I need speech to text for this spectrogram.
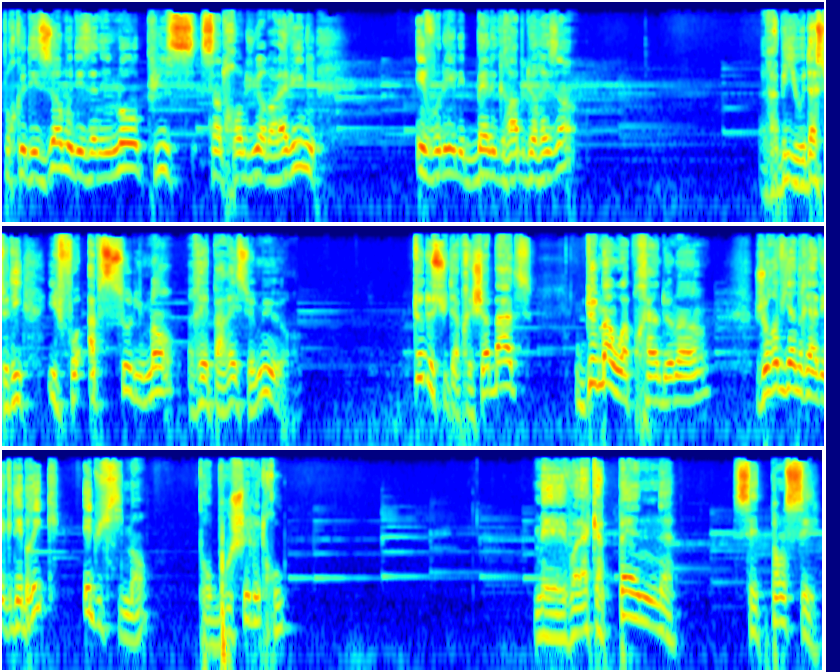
pour que des hommes ou des animaux puissent s'introduire dans la vigne et voler les belles grappes de raisin. Rabbi Yehuda se dit, il faut absolument réparer ce mur. Tout de suite après Shabbat, demain ou après-demain, je reviendrai avec des briques et du ciment pour boucher le trou. Mais voilà qu'à peine cette pensée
